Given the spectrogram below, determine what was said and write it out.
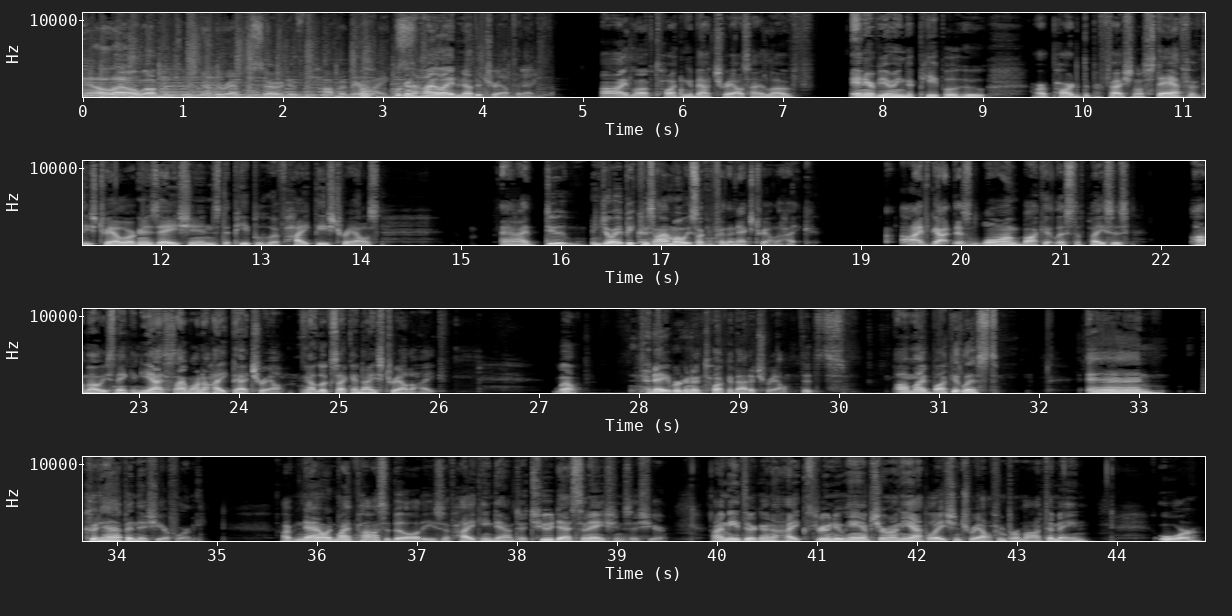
Hello, welcome to another episode of Papa Bear Well, Hikes. we're going to highlight another trail today. I love talking about trails. I love interviewing the people who are part of the professional staff of these trail organizations, the people who have hiked these trails. And I do enjoy it because I'm always looking for the next trail to hike. I've got this long bucket list of places. I'm always thinking, yes, I want to hike that trail. That looks like a nice trail to hike. Well, today we're going to talk about a trail that's on my bucket list and could happen this year for me. I've narrowed my possibilities of hiking down to two destinations this year. I'm either going to hike through New Hampshire on the Appalachian Trail from Vermont to Maine, or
